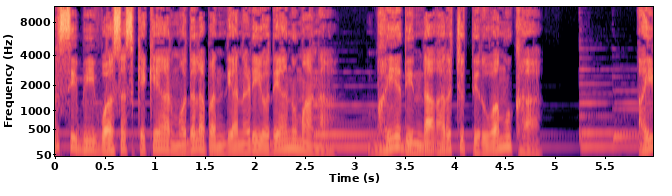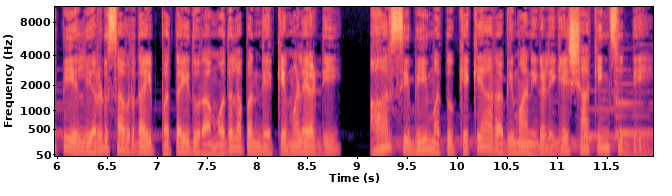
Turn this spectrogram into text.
ಆರ್ಸಿಬಿ ವರ್ಸಸ್ ಕೆಕೆಆರ್ ಮೊದಲ ಪಂದ್ಯ ನಡೆಯೋದೇ ಅನುಮಾನ. ಭಯದಿಂದ ಅರಚುತ್ತಿರುವ ಮುಖ. ಐಪಿಎಲ್ ಎರಡು ಸಾವಿರದ ಇಪ್ಪತ್ತೈದರ ಮೊದಲ ಪಂದ್ಯಕ್ಕೆ ಮಳೆಯಡ್ಡಿ, ಆರ್ಸಿಬಿ ಮತ್ತು ಕೆಕೆಆರ್ ಅಭಿಮಾನಿಗಳಿಗೆ ಶಾಕಿಂಗ್ ಸುದ್ದಿ.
